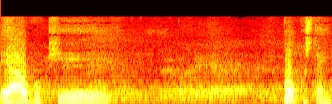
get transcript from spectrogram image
é algo que poucos têm,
